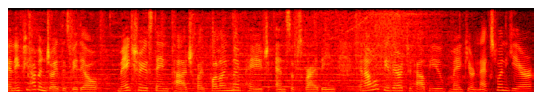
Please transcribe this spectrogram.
And if you have enjoyed this video, make sure you stay in touch by following my page and subscribing. And I will be there to help you make your next one year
